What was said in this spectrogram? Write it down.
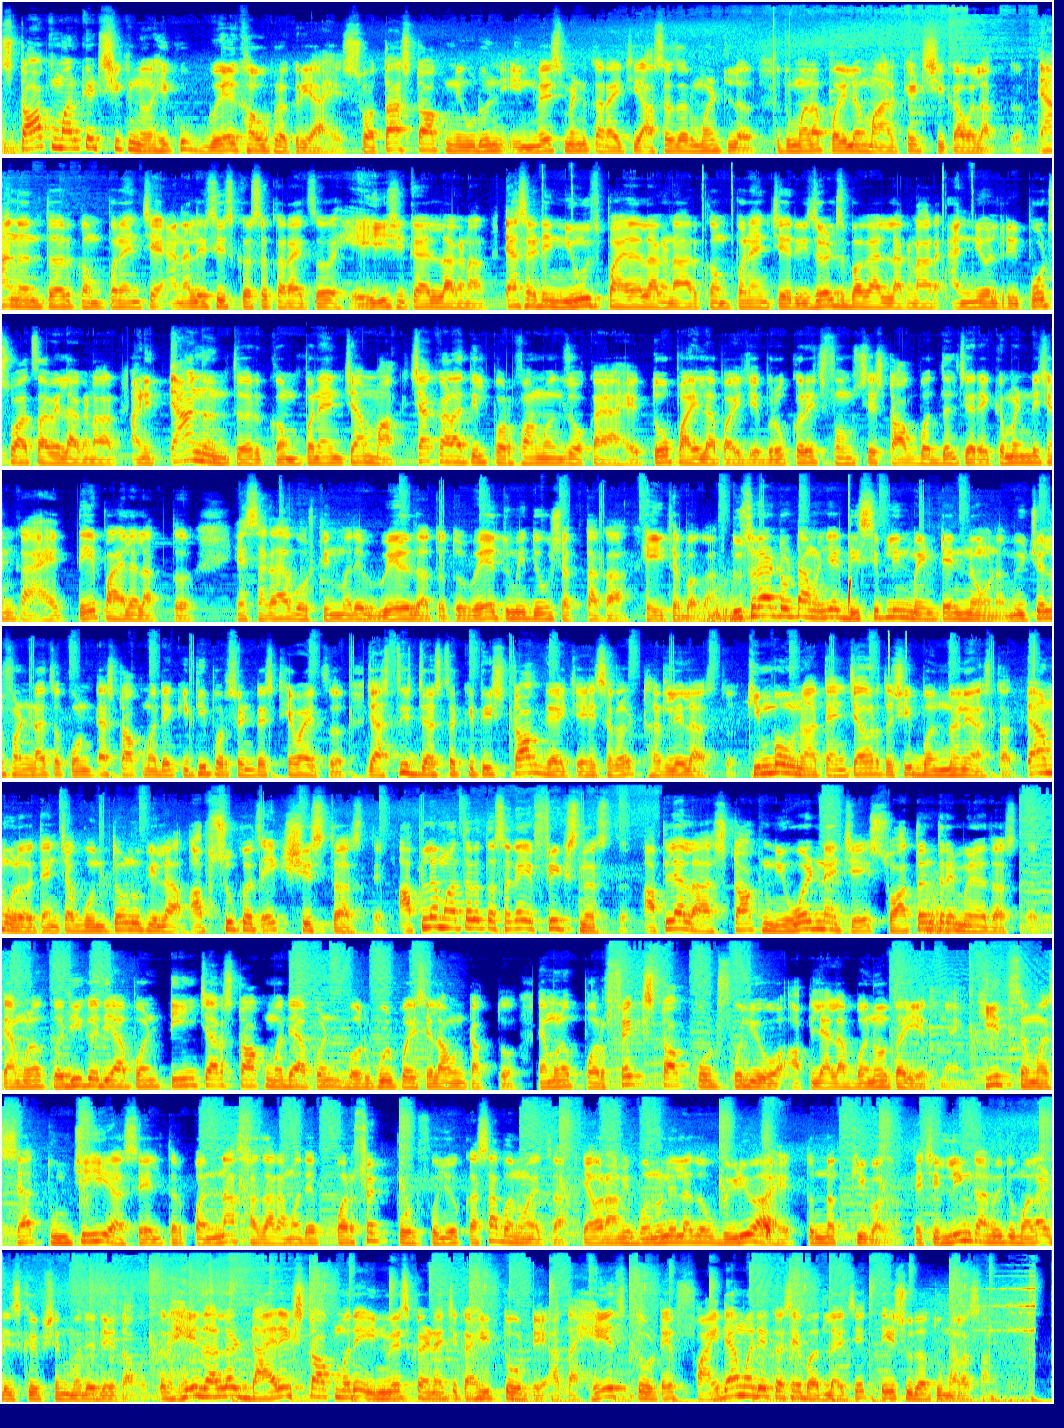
स्टॉक मार्केट शिकणं ही खूप वेळ खाऊ प्रक्रिया आहे. स्वतः स्टॉक निवडून इन्व्हेस्टमेंट करायची असं जर म्हटलं तर तुम्हाला पहिलं मार्केट शिकावं लागतं. त्यानंतर कंपन्यांचे अनालिसिस कसं करायचं हेही शिकायला लागणार. त्यासाठी न्यूज पाहायला लागणार कंपन्यांचे रिझल्ट बघायला लागणार अॅन्युअल रिपोर्ट्स वाचावे लागणार. आणि त्यानंतर कंपन्यांच्या मागच्या काळातील परफॉर्मन्स जो काय आहे तो पाहायला पाहिजे. ब्रोकरेज फर्म्सचे स्टॉक बद्दलचे रेकमेंडेशन काय आहे ते पाहायला लागतं. या सगळ्या गोष्टींमध्ये वेळ जातो. तो वेळ तुम्ही देऊ शकता का हे इथे बघा. दुसरा तोटा म्हणजे म्हणजे डिसिप्लिन मेंटेन न होणं. म्युच्युअल फंडाचं कोणत्या स्टॉकमध्ये किती पर्सेंटेज ठेवायचं जास्तीत जास्त किती स्टॉक घ्यायचे हे सगळं ठरलेलं असतं. किंबहुना त्यांच्यावर तशी बंधने असतात. त्यामुळं त्यांच्या गुंतवणुकीला आपसुकच एक शिस्त असते. आपलं मात्र तसं काही फिक्स नसतं. आपल्याला स्टॉक निवडण्याचे स्वातंत्र्य मिळत असतं. त्यामुळं कधी कधी आपण तीन चार स्टॉकमध्ये आपण भरपूर पैसे लावून टाकतो. त्यामुळं परफेक्ट स्टॉक पोर्टफोलिओ आपल्याला बनवता येत नाही. हीच समस्या तुमचीही असेल तर पन्नास हजारामध्ये परफेक्ट पोर्टफोलिओ कसा बनवायचा यावर आम्ही बनवलेला जो व्हिडिओ आहे तो नक्की बघा. त्याची लिंक आम्ही तुम्हाला डिस्क्रिप्शनमध्ये देत आहोत. तर हे झालं डायरेक्ट स्टॉकमध्ये इन्व्हेस्ट करण्याचे काही तोटे. आता हेच तोटे फायद्यामध्ये कसे बदलायचे ते सुद्धा तुम्हाला सांगतो.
